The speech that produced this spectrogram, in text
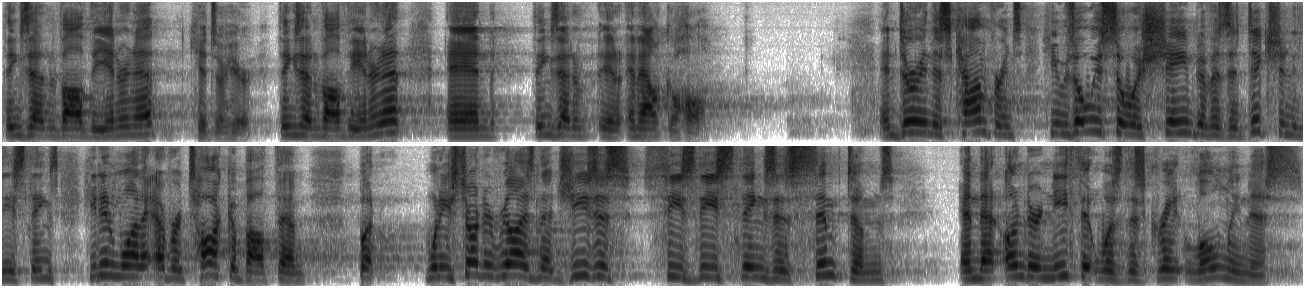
Things that involve the internet, kids are here, things that involve the internet, and things that, and alcohol. And during this conference, he was always so ashamed of his addiction to these things, he didn't want to ever talk about them. But when he started realizing that Jesus sees these things as symptoms and that underneath it was this great loneliness,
